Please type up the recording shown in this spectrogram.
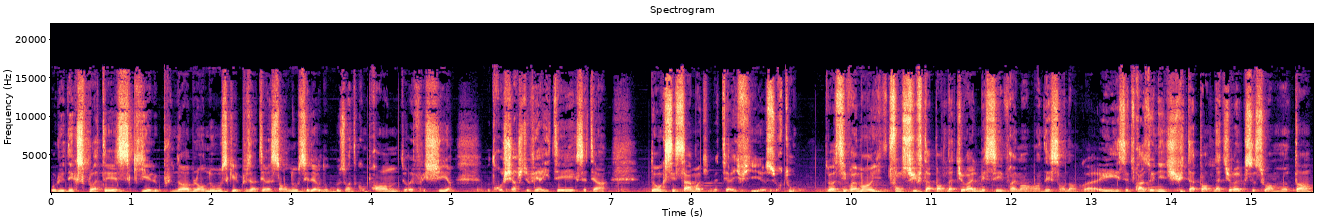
au lieu d'exploiter ce qui est le plus noble en nous, ce qui est le plus intéressant en nous, c'est-à-dire notre besoin de comprendre, de réfléchir, notre recherche de vérité, etc. Donc c'est ça, moi, qui me terrifie euh, surtout. Tu vois, c'est vraiment, ils font suivre ta pente naturelle, mais c'est vraiment en descendant, quoi. Et cette phrase de Nietzsche, suis ta pente naturelle, que ce soit en montant,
